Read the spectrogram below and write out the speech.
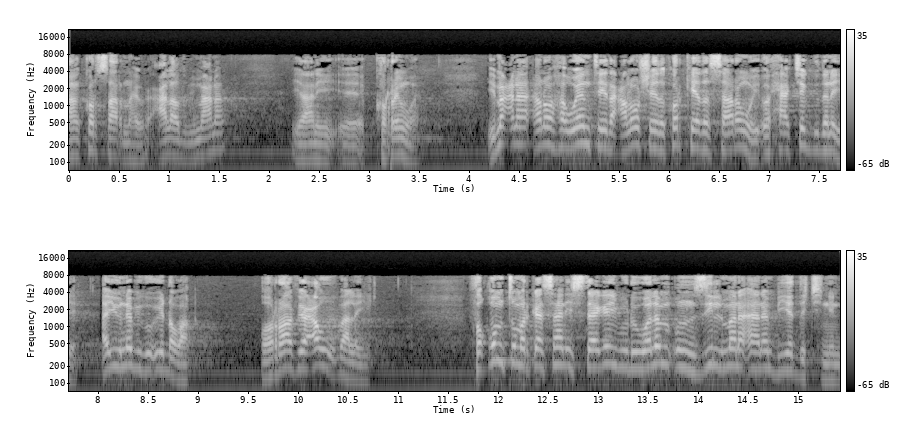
Aan kor saarnahay calaadu bimacnaa yani korayn waay. Bimacnaa anoo haweentayda caloosheeda korkeeda saaran wey oo xaajo gudanaya ayuu nebigu ii dhawaaqay oo raaficow baa la yidhi faqumtu markaasaan istaagay buuhi walam unzil mana aanan biyo dejinin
